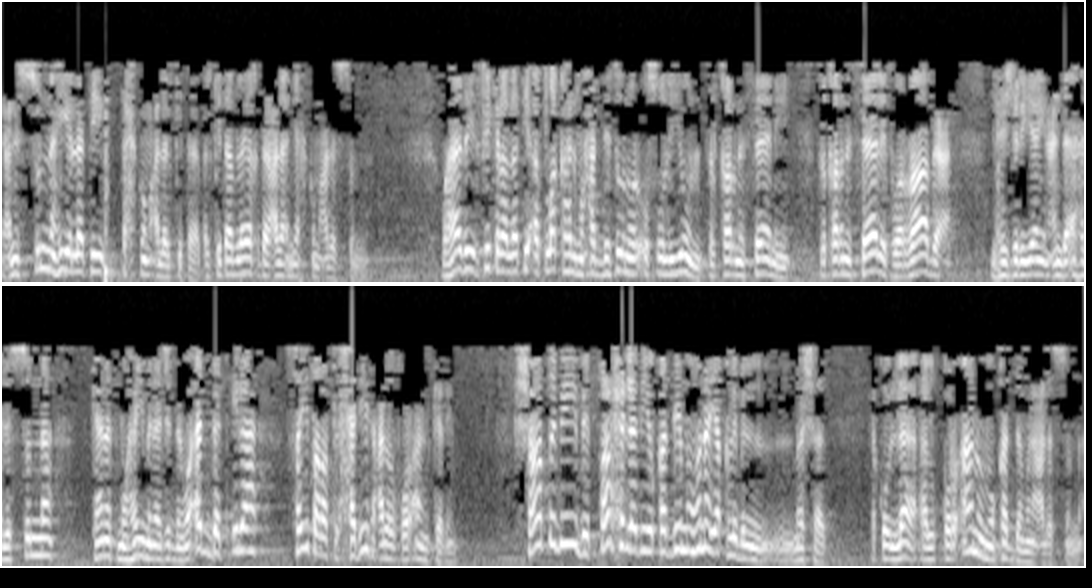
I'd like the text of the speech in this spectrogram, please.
يعني السنة هي التي تحكم على الكتاب الكتاب لا يقدر على أن يحكم على السنة. وهذه الفكرة التي أطلقها المحدثون والأصوليون في القرن الثاني في القرن الثالث والرابع الهجريين عند أهل السنة كانت مهيمنة جدا وأدت إلى سيطرة الحديث على القرآن الكريم. الشاطبي بالطرح الذي يقدمه هنا يقلب المشهد. يقول لا القرآن مقدم على السنة.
